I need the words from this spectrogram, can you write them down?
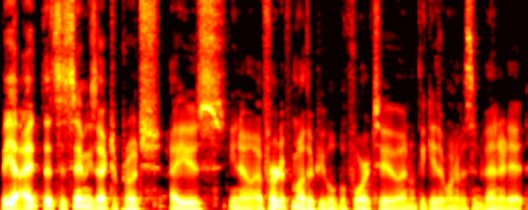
but yeah, I, that's the same exact approach I use. You know, I've heard it from other people before too. I don't think either one of us invented it,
